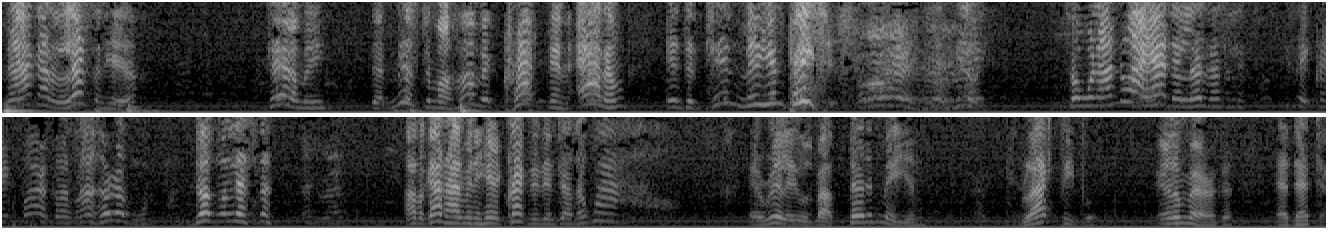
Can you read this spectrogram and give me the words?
Now I got a lesson here. Tell me that Mr. Muhammad cracked an atom into 10 million pieces. So when I knew I had that lesson, I said, he said crack fire because I heard up dug my lesson. I forgot how many had cracked it into. I said, wow. And really, it was about 30 million black people in America at that time.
